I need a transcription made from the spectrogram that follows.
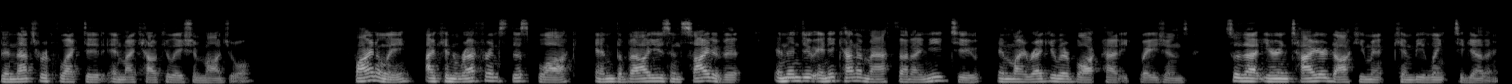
then that's reflected in my calculation module. Finally, I can reference this block and the values inside of it and then do any kind of math that I need to in my regular blockpad equations so that your entire document can be linked together.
